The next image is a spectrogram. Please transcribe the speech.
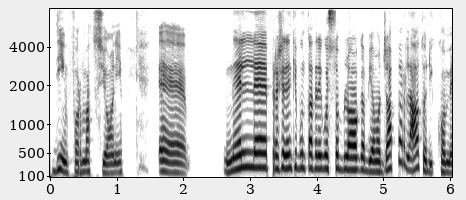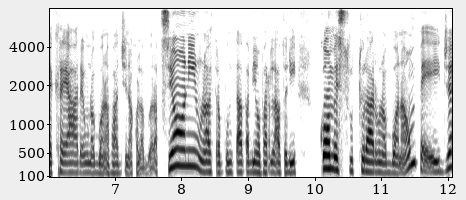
di informazioni. Ehm, nelle precedenti puntate di questo blog abbiamo già parlato di come creare una buona pagina collaborazioni, in un'altra puntata abbiamo parlato di come strutturare una buona home page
